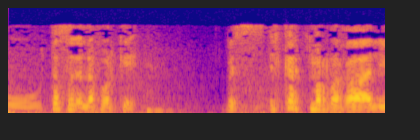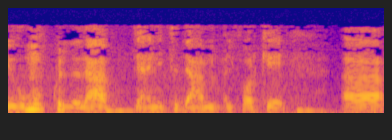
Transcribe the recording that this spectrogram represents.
وتصل إلى 4K بس الكرت مرة غالي ومو كل الألعاب يعني تدعم ال 4K آه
